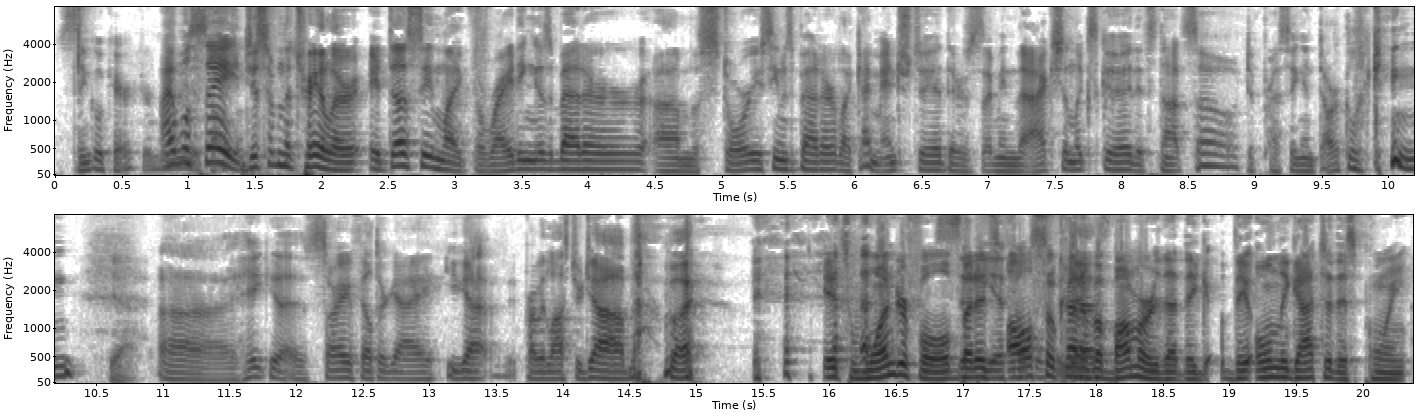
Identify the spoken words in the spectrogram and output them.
single character? Movie? I will That's say, awesome. just from the trailer, it does seem like the writing is better. Um, the story seems better. Like I'm interested. There's, I mean, the action looks good. It's not so depressing and dark looking. yeah. Uh, hey, uh, sorry, filter guy, you got probably lost your job, but It's wonderful, but it's also filter. kind of a bummer that they they only got to this point,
